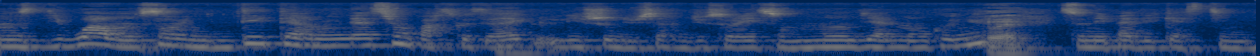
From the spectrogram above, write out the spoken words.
on se dit waouh, on sent une détermination parce que c'est vrai que les shows du Cirque du Soleil sont mondialement connus. Ce n'est pas des castings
